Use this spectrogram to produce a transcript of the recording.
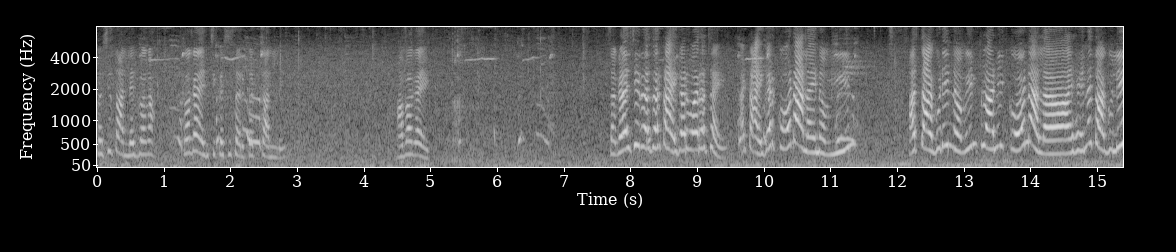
कशी चाललेत बघा. बघा यांची कशी सरकत चालली. हा बघा एक. सगळ्यांची नजर टायगर वरच आहे. हा टायगर कोण आलाय नवीन? हा तागुडी नवीन प्राणी कोण आला? हे ना तागुली?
